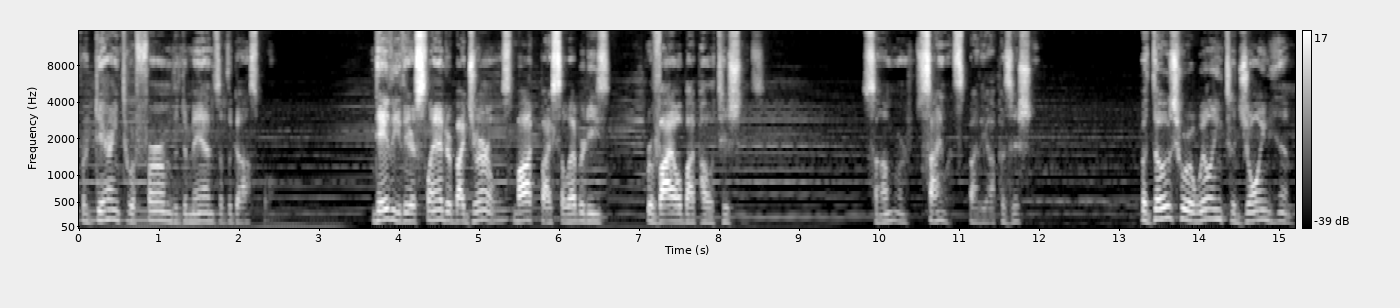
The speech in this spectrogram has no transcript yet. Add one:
for daring to affirm the demands of the gospel. Daily, they are slandered by journalists, mocked by celebrities, reviled by politicians. Some are silenced by the opposition. But those who are willing to join him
